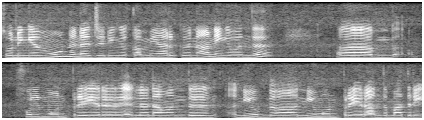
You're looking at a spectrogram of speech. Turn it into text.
ஸோ நீங்கள் மூன் எனர்ஜி நீங்கள் கம்மியாக இருக்குன்னா நீங்கள் வந்து ஃபுல் மூன் ப்ரேயரு இல்லைன்னா வந்து நியூ நியூ மூன் ப்ரேயர் அந்த மாதிரி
